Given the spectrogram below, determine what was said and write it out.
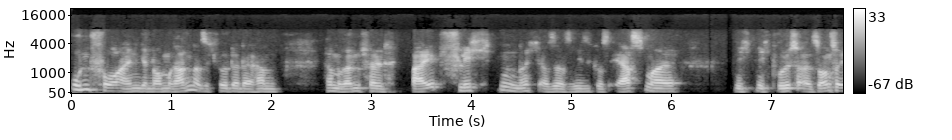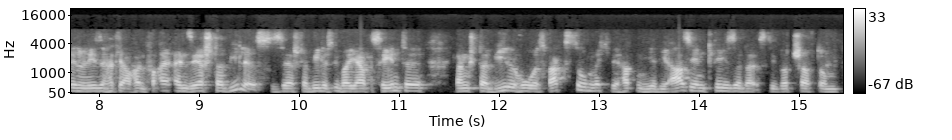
unvoreingenommen ran. Also ich würde der Herrn, Herrn Rönnfeld beipflichten. Nicht? Also das Risiko ist erstmal nicht, nicht größer als sonst. Indonesien hat ja auch ein, ein sehr stabiles, sehr stabiles, über Jahrzehnte lang stabil hohes Wachstum. Nicht? Wir hatten hier die Asienkrise, da ist die Wirtschaft um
